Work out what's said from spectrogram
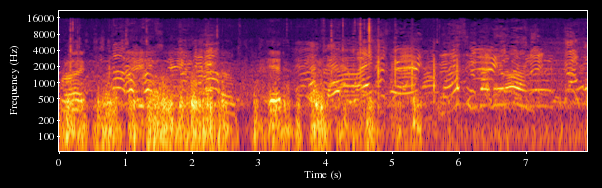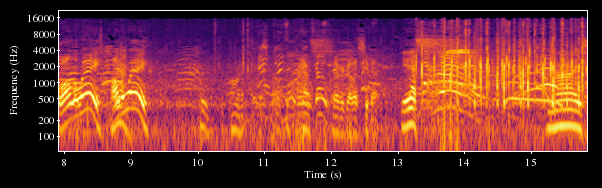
Right. Um, head. Go all the way, all the way. All right. Yes. There we go. Let's see that. Yes. Nice.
